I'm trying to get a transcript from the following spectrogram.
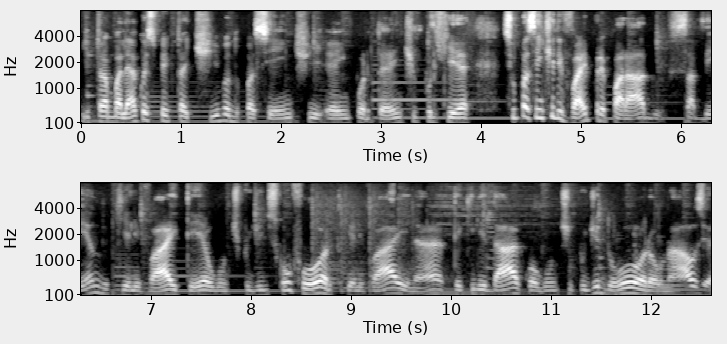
E trabalhar com a expectativa do paciente é importante, porque se o paciente ele vai preparado, sabendo que ele vai ter algum tipo de desconforto, que ele vai né, ter que lidar com algum tipo de dor ou náusea.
